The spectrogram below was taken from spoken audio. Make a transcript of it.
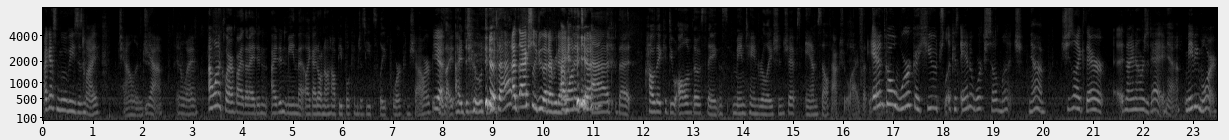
I guess movies is my challenge. Yeah. In a way. I want to clarify that I didn't. I didn't mean that. Like I don't know how people can just eat, sleep, work, and shower because Yeah. I, I do do that. I, I actually do that every day. I wanted to Yeah. add that how they could do all of those things, maintain relationships, and self-actualize at the same And go work a huge because Anna works so much. Yeah. She's like there uh, nine hours a day. Yeah. Maybe more.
